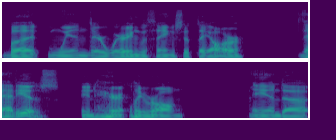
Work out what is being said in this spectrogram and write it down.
But when they're wearing the things that they are, that is inherently wrong. And, uh,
